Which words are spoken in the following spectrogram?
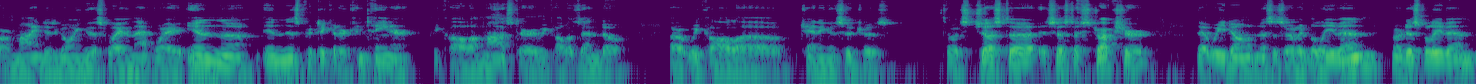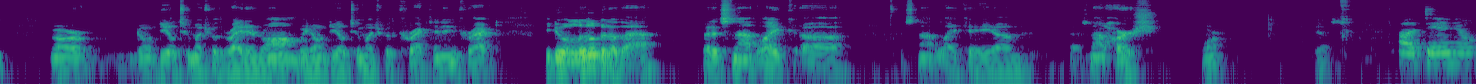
our mind is going this way and that way in the in this particular container we call a monastery, we call a zendo or we call uh, chanting the sutras. So it's just a it's just a structure that we don't necessarily believe in or disbelieve in, nor don't deal too much with right and wrong. We don't deal too much with correct and incorrect. You do a little bit of that, but it's not like uh, it's not like a um, it's not harsh. More, yes. Uh, Daniel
